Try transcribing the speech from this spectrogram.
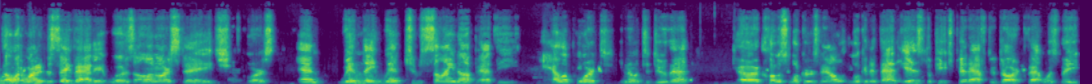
Oh, I wanted to say that it was on our stage, of course. And when they went to sign up at the heliport, you know, to do that, uh, close lookers now look at it. That is the Peach Pit After Dark. That was the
